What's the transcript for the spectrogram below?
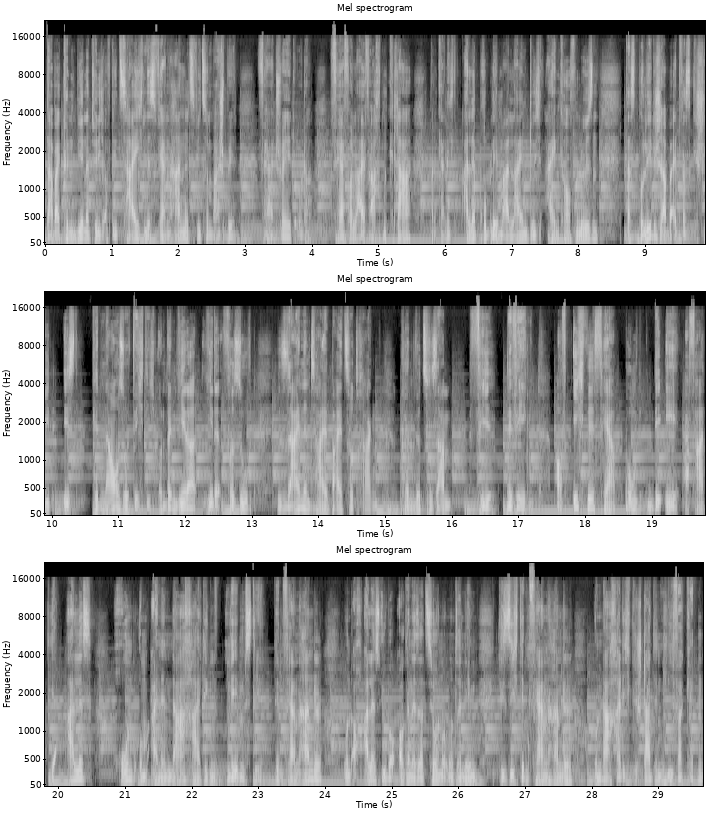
Dabei können wir natürlich auf die Zeichen des fairen Handels, wie zum Beispiel Fairtrade oder Fair for Life achten. Klar, man kann nicht alle Probleme allein durch Einkaufen lösen. Dass politisch aber etwas geschieht, ist genauso wichtig. Und wenn jeder, jede versucht, seinen Teil beizutragen, können wir zusammen viel bewegen. Auf ichwillfair.de erfahrt ihr alles rund um einen nachhaltigen Lebensstil, den fairen Handel und auch alles über Organisationen und Unternehmen, die sich dem fairen Handel und nachhaltig gestalteten Lieferketten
